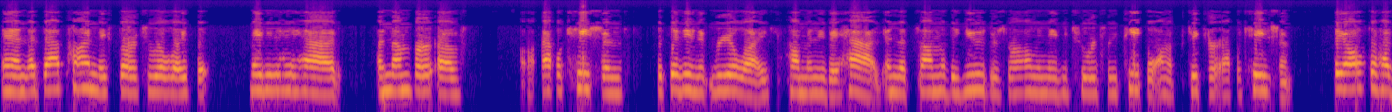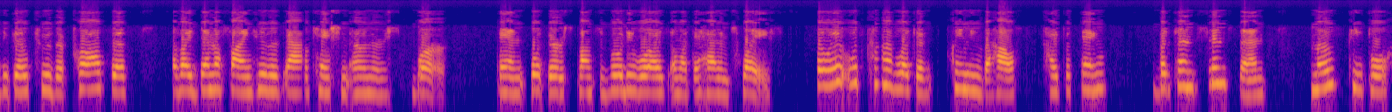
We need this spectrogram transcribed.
And at that time, they started to realize that maybe they had a number of uh, applications but they didn't realize how many they had and that some of the users were only maybe two or three people on a particular application. They also had to go through the process of identifying who those application owners were and what their responsibility was and what they had in place. So it was kind of like a cleaning the house type of thing. But then since then, most people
